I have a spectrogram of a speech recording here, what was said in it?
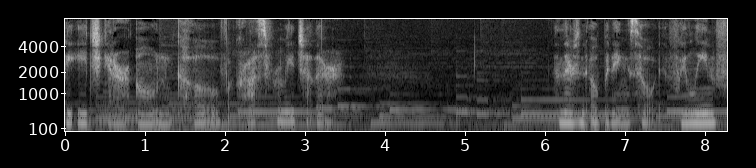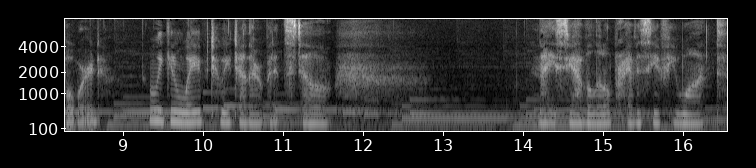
We each get our own cove across from each other. And there's an opening, so if we lean forward, we can wave to each other, but it's still nice. You have a little privacy if you want.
